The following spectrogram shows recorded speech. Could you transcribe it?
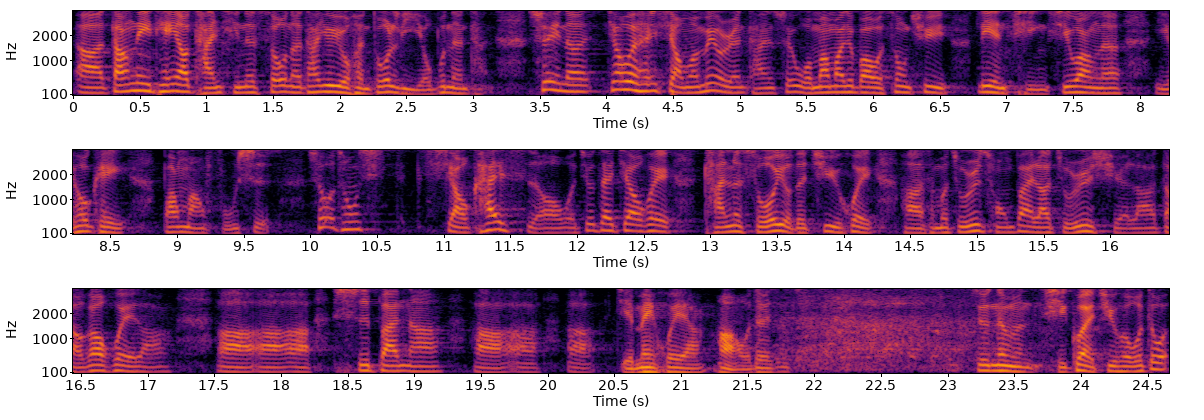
啊、当那天要弹琴的时候呢，他又有很多理由不能弹，所以呢，教会很小嘛，没有人弹，所以我妈妈就把我送去练琴，希望呢以后可以帮忙服侍。所以我从小开始哦，我就在教会弹了所有的聚会啊，什么主日崇拜啦、主日学啦、祷告会啦、啊啊啊诗班呐、啊啊啊姐妹会啊，啊，我的就就那么奇怪聚会，我都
